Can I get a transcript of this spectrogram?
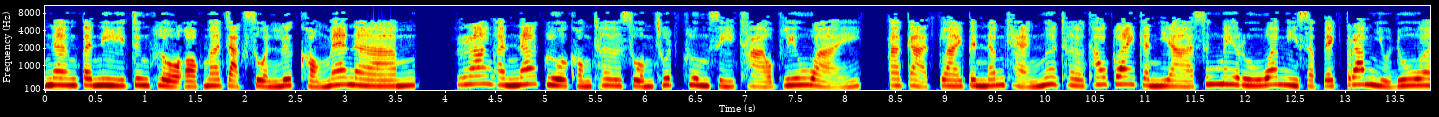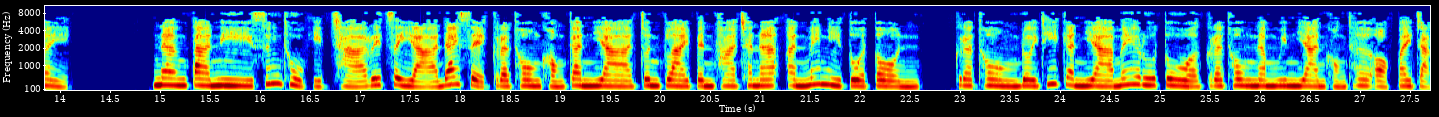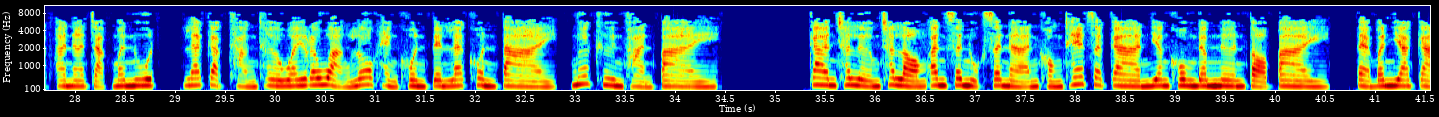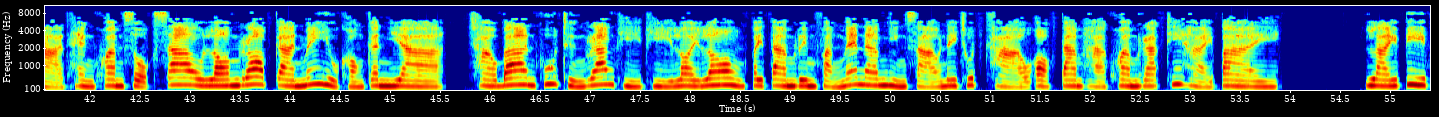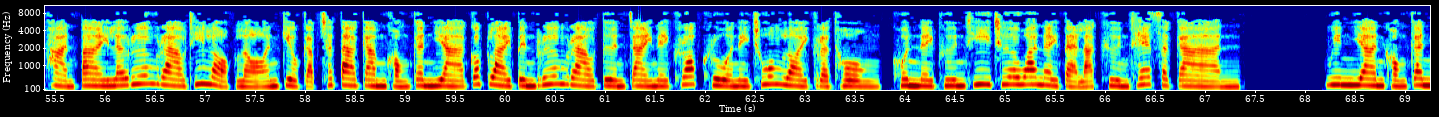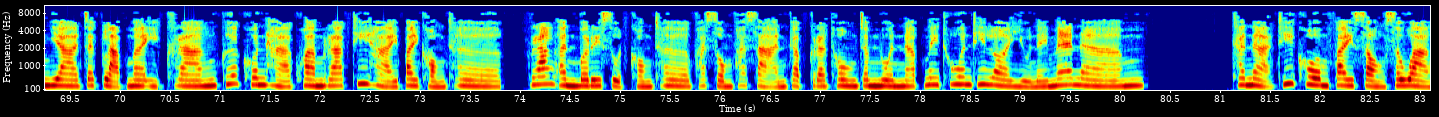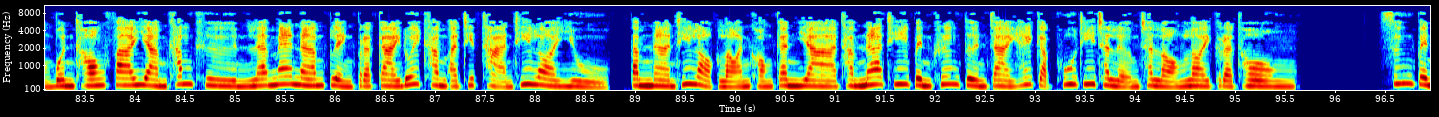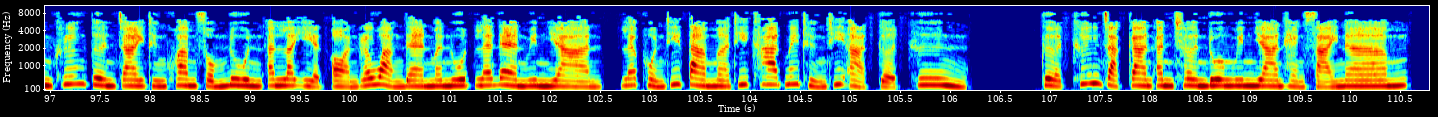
นางตานีจึงโผล่ออกมาจากส่วนลึกของแม่น้ำ ร่างอันน่ากลัวของเธอสวมชุดคลุมสีขาวพลิ้วไหว อากาศกลายเป็นน้ำแข็งเมื่อเธอเข้าใกล้กัญญาซึ่งไม่รู้ว่ามีสเปกตรัมอยู่ด้วยนางตานีซึ่งถูกอิจฉาริษยาได้เสกกระทงของกัญญาจนกลายเป็นภาชนะอันไม่มีตัวตน กระทงโดยที่กัญญาไม่รู้ตัวกระทงนำวิญญาณของเธอออกไปจากอาณาจักรมนุษย์ และกักขังเธอไว้ระหว่างโลกแห่งคนเป็นและคนตาย เมื่อคืนผ่านไป การเฉลิมฉลองอันสนุกสนานของเทศกาลยังคงดำเนินต่อไป แต่บรรยากาศแห่งความโศกเศร้าล้อมรอบการไม่อยู่ของกัญญา ชาวบ้านพูดถึงร่างผีผีลอยล่องไปตามริมฝั่งแม่น้ำหญิงสาวในชุดขาวออกตามหาความรักที่หายไป หลายปีผ่านไปและเรื่องราวที่หลอกหลอนเกี่ยวกับชะตากรรมของกัญญาก็กลายเป็นเรื่องราวเตือนใจในครอบครัวในช่วงลอยกระทง คนในพื้นที่เชื่อว่าในแต่ละคืนเทศกาลวิญญาณของกัญญาจะกลับมาอีกครั้งเพื่อค้นหาความรักที่หายไปของเธอ ร่างอันบริสุทธิ์ของเธอผสมผสานกับกระทงจำนวนนับไม่ถ้วนที่ลอยอยู่ในแม่น้ำ ขณะที่โคมไฟส่องสว่างบนท้องฟ้ายามค่ำคืน และแม่น้ำเปล่งประกายด้วยคำอธิษฐานที่ลอยอยู่ ตำนานที่หลอกหลอนของกัญญาทำหน้าที่เป็นเครื่องเตือนใจให้กับผู้ที่เฉลิมฉลองลอยกระทงซึ่งเป็นเครื่องเตือนใจถึงความสมดุลอันละเอียดอ่อนระหว่างแดนมนุษย์และแดนวิญญาณ และผลที่ตามมาที่คาดไม่ถึงที่อาจเกิดขึ้น เกิดขึ้นจากการอัญเชิญดวงวิญญาณแห่งสายน้ำ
